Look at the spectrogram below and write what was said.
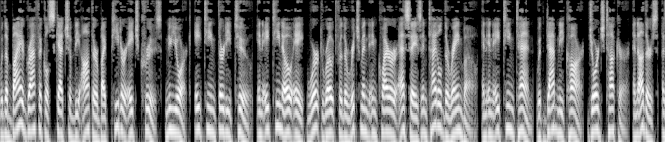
with a biographical sketch of the author by Peter H. Cruse, New York, 1832. In 1808 Wirt wrote for the Richmond Enquirer essays entitled The Rainbow, and in 1810, with Dabney Carr, George Tucker, and others, a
